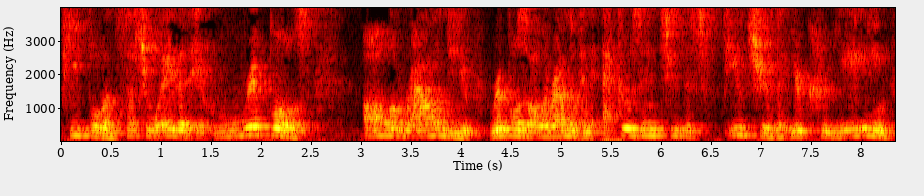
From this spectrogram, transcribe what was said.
people in such a way that it ripples all around you, ripples all around them, and echoes into this future that you're creating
